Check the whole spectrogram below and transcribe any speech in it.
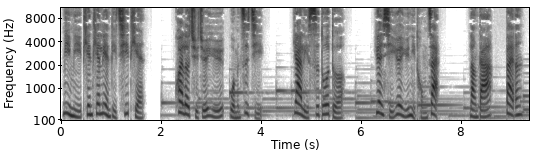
秘密天天练第七天。快乐取决于我们自己。亚里斯多德愿喜悦与你同在。朗达拜恩。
